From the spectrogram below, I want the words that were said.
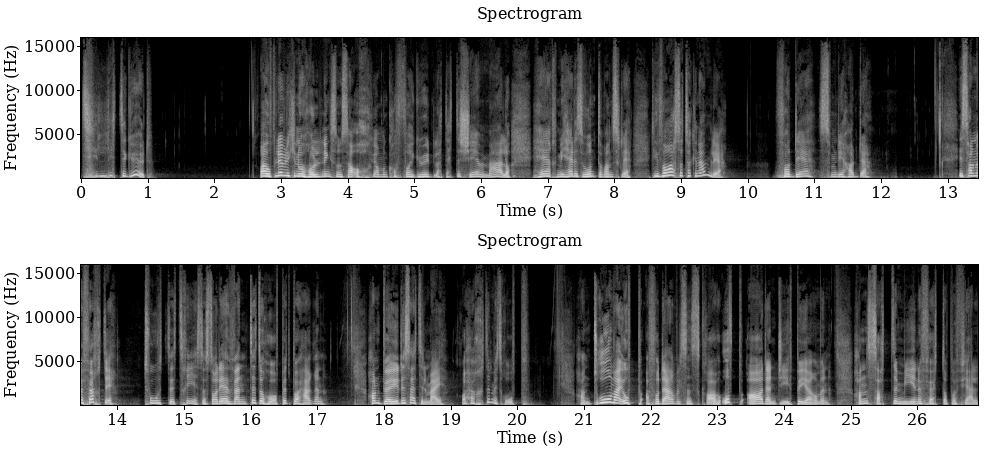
tillit til Gud. Og Jeg opplevde ikke noen holdning som sa åh, ja, men hvorfor har Gud latt dette skje med meg? Eller her, vi har det så vondt og vanskelig. De var så takknemlige for det som de hadde. I Salme 40, 2-3, så står det jeg ventet og håpet på Herren. Han bøyde seg til meg og hørte mitt rop. Han dro meg opp av fordervelsens grav, opp av den dype gjørmen. Han satte mine føtter på fjell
